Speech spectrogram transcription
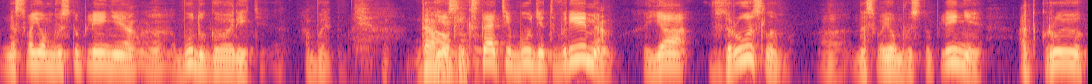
на своем выступлении э, буду говорить об этом. Да. Если, кстати, будет время, я взрослым э, на своем выступлении открою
